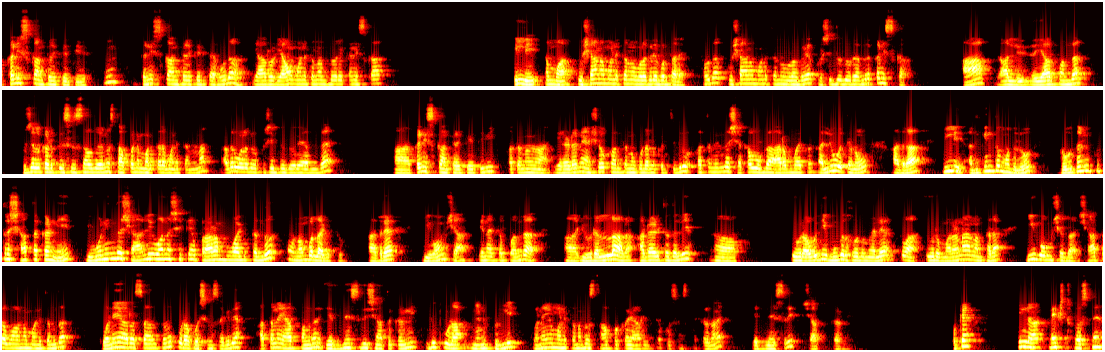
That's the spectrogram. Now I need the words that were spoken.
ಕನಿಷ್ಕ ಅಂತ ಕರಿತೀವಿ ಹ್ಮ್, ಕನಿಷ್ಕ ಅಂತ ಹೇಳಿ ಕರಿತಾರೆ ಹೌದಾ? ಯಾರು, ಯಾವ ಮನೆತನದವರೇ ಕನಿಷ್ಕ? ಇಲ್ಲಿ ನಮ್ಮ ಕುಶಾಣ ಮನೆತನ ಒಳಗಡೆ ಬರ್ತಾರೆ. ಹೌದಾ? ಕುಶಾಣ ಮನೆತನ ಒಳಗಡೆ ಪ್ರಸಿದ್ಧ ದೂರ ಅಂದ್ರೆ ಕನಿಷ್ಕ. ಆ, ಅಲ್ಲಿ ಯಾರಪ್ಪ ಅಂದ್ರ ಕುಜಲ್ ಕಡಪಿ ಸ್ಥಾಪನೆ ಮಾಡ್ತಾರೆ ಮನೆತನ ಅದ್ರ ಒಳಗಡೆ ಪ್ರಸಿದ್ಧ ದೂರ ಅಂದ್ರೆ ಕನಿಷ್ಕ ಅಂತ ಹೇಳಿ ಕರಿತೀವಿ ಆತನ ಎರಡನೇ ಅಶೋಕ ಅಂತಾನೂ ಕೂಡ ಕರಿತಿದ್ರು ಆತನಿಂದ ಶಕವುಗ ಆರಂಭ ಆಯ್ತು ಅಂತ ಅಲ್ಲಿ ಓದ್ತೇವೆ ನಾವು ಆದ್ರ, ಇಲ್ಲಿ ಅದಕ್ಕಿಂತ ಮೊದಲು ಗೌತಮಿಪುತ್ರ ಶಾತಕರ್ಣಿ ಇವನಿಂದ ಶಾಲಿ ಶಕೆ ಪ್ರಾರಂಭವಾಗಿತ್ತೆಂದು ನಂಬಲಾಗಿತ್ತು. ಆದರೆ ಈ ವಂಶ ಏನಾಯ್ತಪ್ಪ ಅಂದ್ರೆ ಇವರೆಲ್ಲ ಆಡಳಿತದಲ್ಲಿ ಇವರ ಅವಧಿ ಮುಗಿದು ಹೋದ ಮೇಲೆ ಅಥವಾ ಇವರ ಮರಣಾನಂತರ ಈ ವಂಶದ ಶಾತವಾಹನ ಮಣಿತನದ ಕೊನೆಯ ಅರಸ ಅಂತಲೂ ಕೂಡ ಕ್ವಶನ್ಸ್ ಆಗಿದೆ. ಆತನ ಯಾರಪ್ಪ ಅಂದ್ರೆ ಯಜ್ಞಶ್ರೀ ಶಾತಕರ್ಣಿ. ಇದು ಕೂಡ ನೆನಪಿರ್ಲಿ, ಕೊನೆಯ ಮಣಿತನದ ಸ್ಥಾಪಕ ಯಾರು ಅಂತ ಕ್ವಶನ್ಸ್ ಕರೆದಾನೆ ಯಜ್ಞಶ್ರೀ ಶಾತಕರ್ಣಿ. ಓಕೆ ಇನ್ನ ನೆಕ್ಸ್ಟ್ ಪ್ರಶ್ನೆ.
